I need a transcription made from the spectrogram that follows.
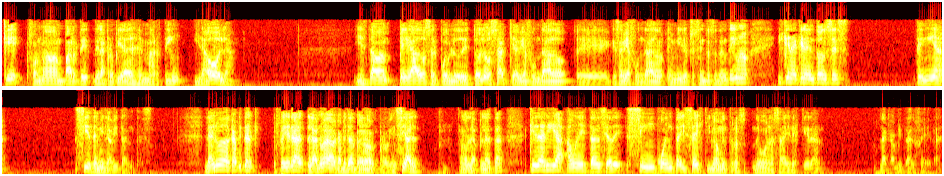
que formaban parte de las propiedades de Martín Iraola y estaban pegados al pueblo de Tolosa que había fundado eh, que se había fundado en 1871 y que en aquel entonces tenía 7.000 habitantes. La nueva capital federal, la nueva capital, perdón, provincial. La Plata, quedaría a una distancia de 56 kilómetros de Buenos Aires, que era la capital federal.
